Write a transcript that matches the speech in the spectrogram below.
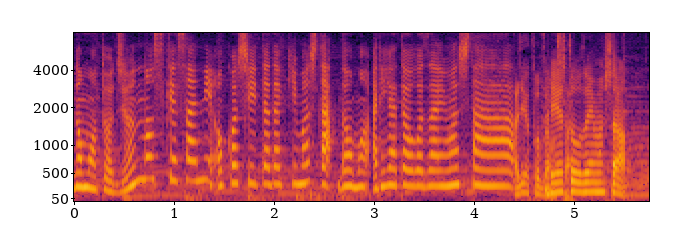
野本淳之介さんにお越しいただきました。どうもありがとうございました。ありがとうございました。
